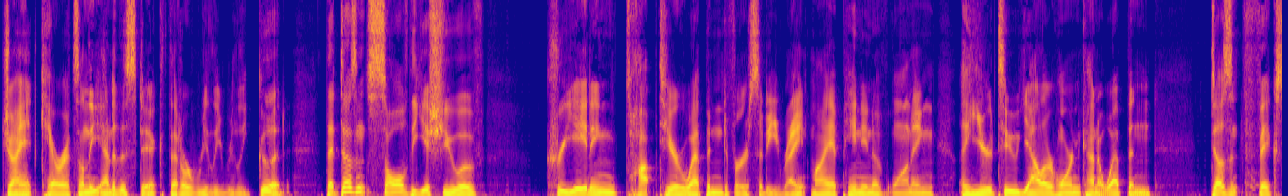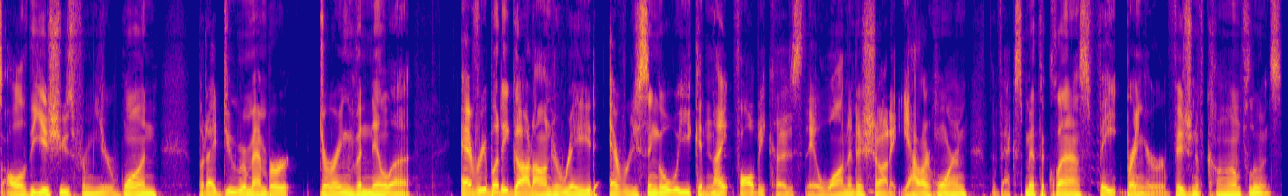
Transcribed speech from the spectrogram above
giant carrots on the end of the stick that are really, really good. That doesn't solve the issue of creating top tier weapon diversity, right? My opinion of wanting a year two Gjallarhorn kind of weapon doesn't fix all of the issues from year one, but I do remember during vanilla, everybody got on onto raid every single week in Nightfall because they wanted a shot at Gjallarhorn, the Vex Mythoclast, Fatebringer, Vision of Confluence,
